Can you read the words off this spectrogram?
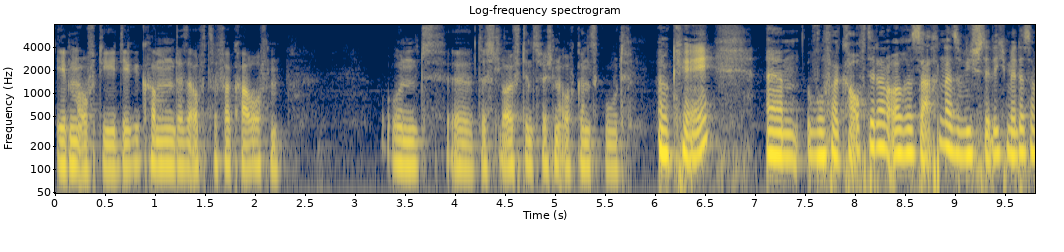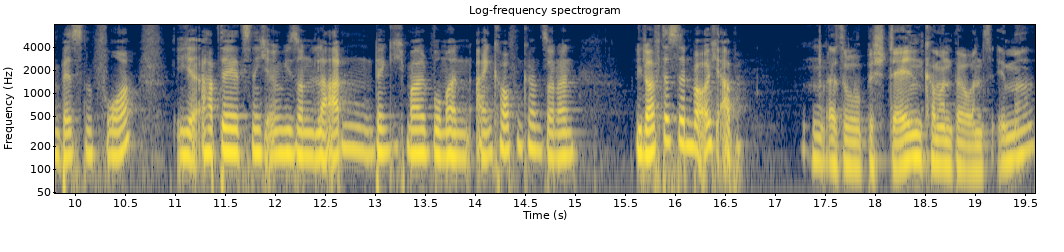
eben auf die Idee gekommen, das auch zu verkaufen. Und äh, das läuft inzwischen auch ganz gut. Okay. Ähm, wo verkauft ihr dann eure Sachen? Also wie stelle ich mir das am besten vor? Ihr habt ja jetzt nicht irgendwie so einen Laden, denke ich mal, wo man einkaufen kann, sondern wie läuft das denn bei euch ab? Also bestellen kann man bei uns immer.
